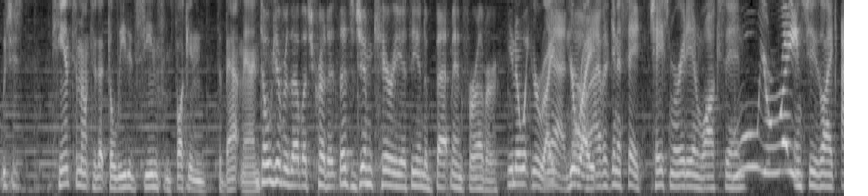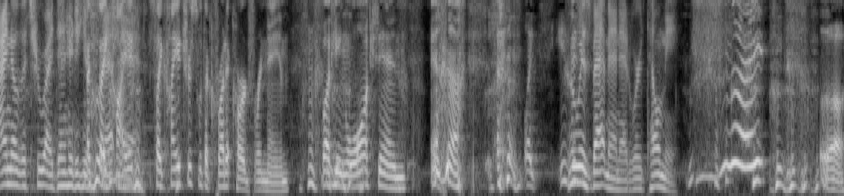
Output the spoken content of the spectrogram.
which is tantamount to that deleted scene from fucking the Batman. Don't give her that much credit. That's Jim Carrey at the end of Batman Forever. You know what? You're right. Yeah, you're no, right. I was gonna say Chase Meridian walks in. Ooh, you're right. And she's like, "I know the true identity a of psychiat- Batman." psychiatrist with a credit card for a name fucking walks in. like, Who is Batman, Edward? Tell me. right? uh,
